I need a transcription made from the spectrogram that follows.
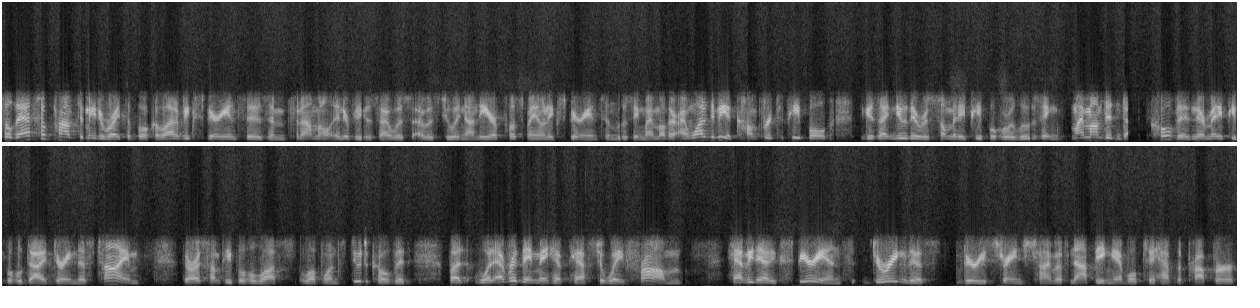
So that's what prompted me to write the book. A lot of experiences and phenomenal interviews I was I was doing on the air, plus my own experience in losing my mother. I wanted to be a comfort to people because I knew there were so many people who were losing. My mom didn't die COVID, and there are many people who died during this time. There are some people who lost loved ones due to COVID, but whatever they may have passed away from, having that experience during this very strange time of not being able to have the proper,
